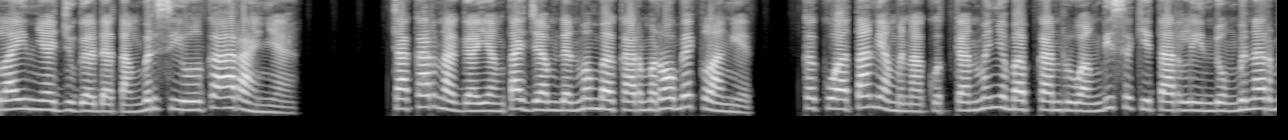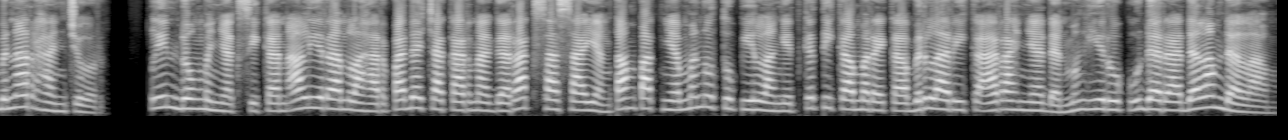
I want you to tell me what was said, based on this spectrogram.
lainnya juga datang bersiul ke arahnya cakar naga yang tajam dan membakar merobek langit. Kekuatan yang menakutkan menyebabkan ruang di sekitar Lindung benar-benar hancur. Lindung menyaksikan aliran lahar pada cakar naga raksasa yang tampaknya menutupi langit ketika mereka berlari ke arahnya dan menghirup udara dalam-dalam.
